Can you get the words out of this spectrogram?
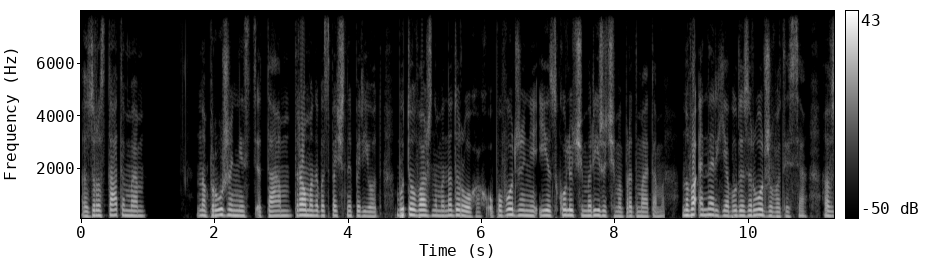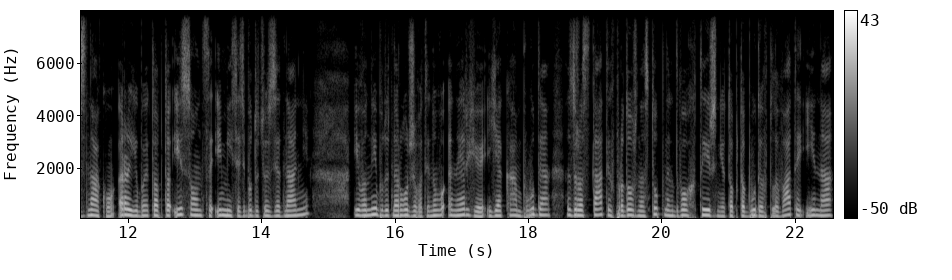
зростатиме напруженість та травмонебезпечний період, бути уважними на дорогах, у поводженні із колючими ріжучими предметами. Нова енергія буде зароджуватися в знаку риби, тобто і сонце, і місяць будуть у з'єднанні і вони будуть народжувати нову енергію, яка буде зростати впродовж наступних двох тижнів, тобто буде впливати і на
